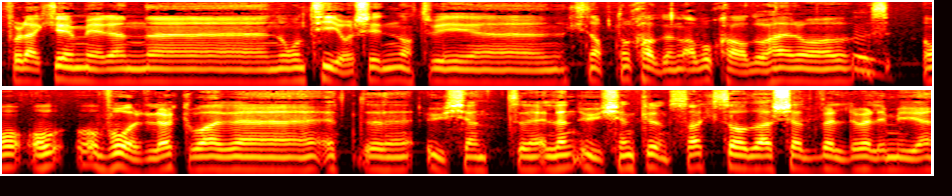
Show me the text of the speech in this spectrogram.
For det er ikke mer enn uh, noen tiår siden at vi uh, knapt nok hadde en avokado her. Og, mm. og, og, og vårløk var uh, et, ukjent, en ukjent grønnsak, så det har skjedd veldig veldig mye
